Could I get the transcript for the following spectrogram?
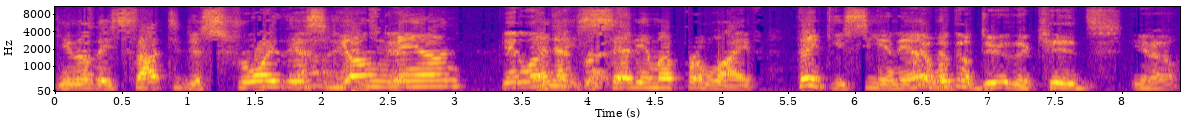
You know, they sought to destroy this Yeah, young man, He had a lot and of they threats. set him up for life. Thank you, CNN. Yeah, what they'll do, the kids, you know,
